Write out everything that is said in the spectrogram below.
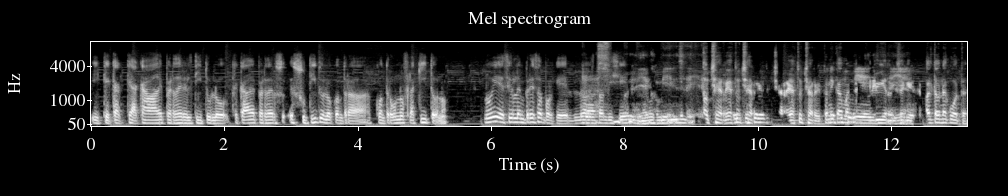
y que, que, acaba de perder el título, que acaba de perder su, su título contra, contra uno flaquito, ¿no? No voy a decir la empresa porque lo ah, están diciendo. ya comienza. Tu cherry, tu cherry, tu cherry, tu cherry. Tony Khan escribir, dice que te falta una cuota.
